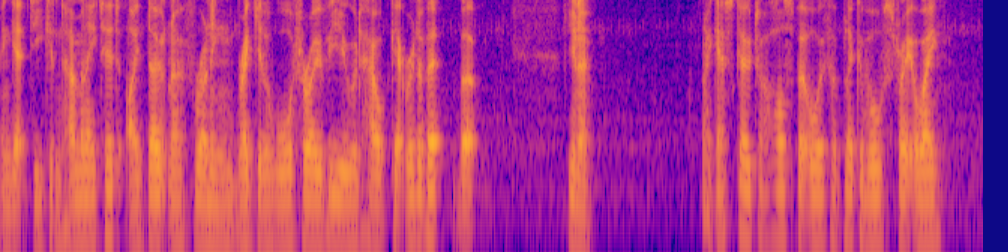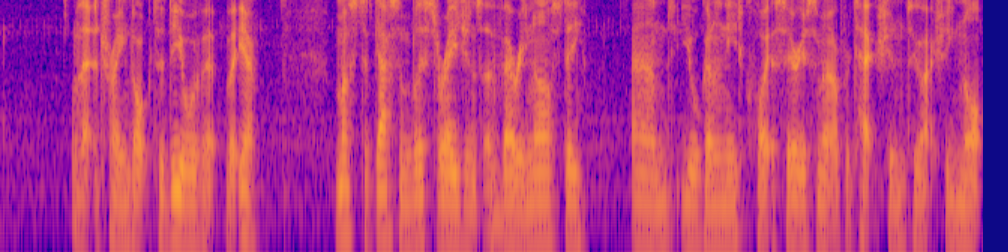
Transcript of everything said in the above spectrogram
and get decontaminated. I don't know if running regular water over you would help get rid of it, but, you know, I guess go to a hospital if applicable straight away. Let a trained doctor deal with it. But yeah, mustard gas and blister agents are very nasty and you're going to need quite a serious amount of protection to actually not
